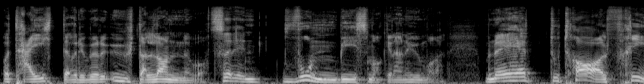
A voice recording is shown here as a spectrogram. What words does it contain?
og teite, og de burde ut av landet vårt, så er det en vond bismak i den humoren. Men når jeg er helt totalt fri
